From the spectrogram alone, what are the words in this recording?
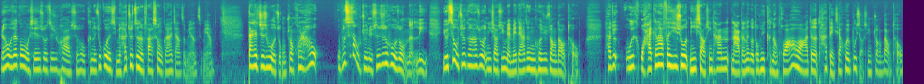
然后我在跟我先生说这句话的时候，可能就过了几秒，他就真的发生。我跟他讲怎么样怎么样，大概就是我这种状况。然后我不知道，我觉得女生就是会有这种能力。有一次我就跟他说：“你小心妹妹，等下真的会去撞到头。”他就我我还跟他分析说：“你小心他拿的那个东西可能滑滑的，他等一下会不小心撞到头。”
